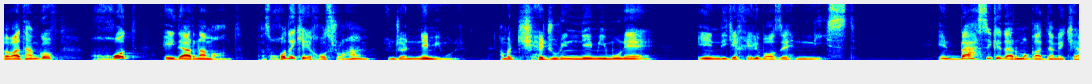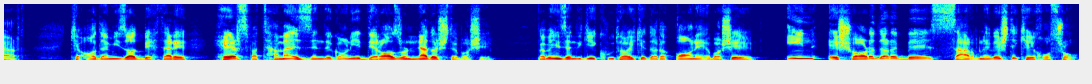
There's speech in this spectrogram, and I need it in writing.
و بعد هم گفت خود ایدر نماند. پس خود کیخسرو هم اینجا نمیمونه. اما چجوری نمیمونه؟ این دیگه خیلی واضح نیست. این بحثی که در مقدمه کرد که آدمیزاد بهتر هرس و طمع زندگانی دراز رو نداشته باشه و به این زندگی کوتاهی که داره قانع باشه این اشاره داره به سرنوشت کیخسرو.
